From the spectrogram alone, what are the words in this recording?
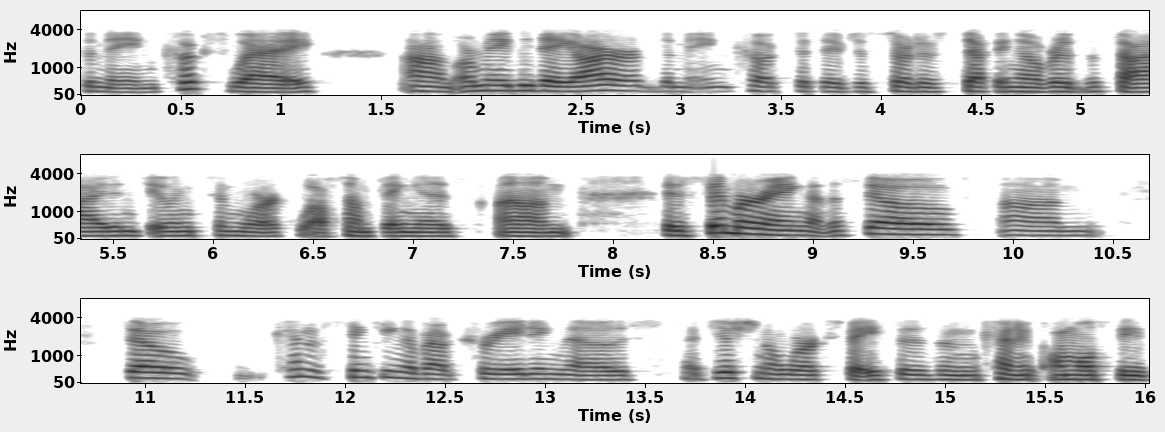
the main cook's way. Um, or maybe they are the main cook, but they're just sort of stepping over to the side and doing some work while something is um, is simmering on the stove. Um, so kind of thinking about creating those additional workspaces and kind of almost these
